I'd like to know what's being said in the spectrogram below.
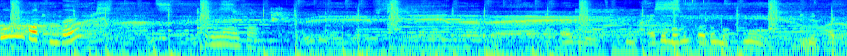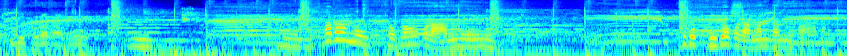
나르는 것 같은데? 동네에서. 좀 얻어먹을 거 얻어먹고 이제 다시 집에 돌아가고 응. 응, 사람이 저거 한걸안 해. 뒤로 공격을 안 한다는 거 알아.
